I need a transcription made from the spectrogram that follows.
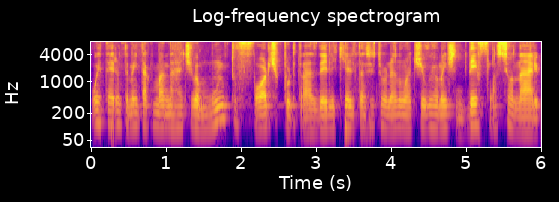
o Ethereum também está com uma narrativa muito forte por trás dele que ele está se tornando um ativo realmente deflacionário.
